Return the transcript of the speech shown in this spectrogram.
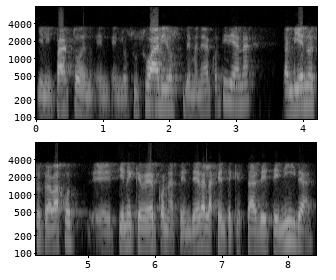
el impacto en, los usuarios de manera cotidiana. También nuestro trabajo eh, tiene que ver con atender a la gente que está detenida,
